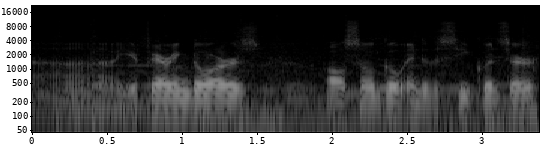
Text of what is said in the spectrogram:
Uh, your fairing doors also go into the sequencer.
